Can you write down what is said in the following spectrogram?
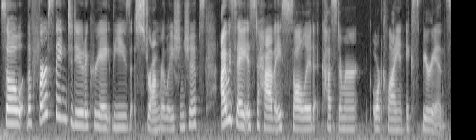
So, the first thing to do to create these strong relationships, I would say, is to have a solid customer or client experience.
